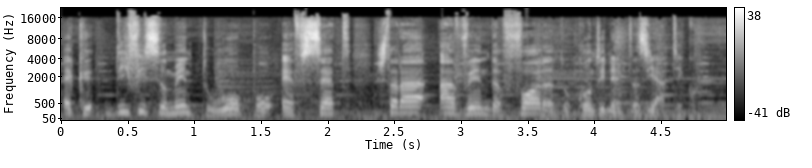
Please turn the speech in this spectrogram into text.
é que dificilmente o Oppo F7 estará à venda fora do continente asiático.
